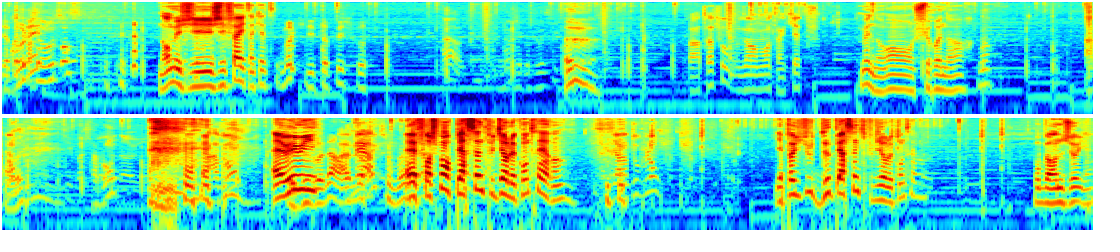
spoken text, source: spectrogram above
Pourquoi dans l'autre sens? Non mais j'ai j'ai fly, t'inquiète. C'est moi qui l'ai tapé je crois. Pas un trafo, au bout d'un moment, t'inquiète. Mais non, je suis renard. Ah Ah bon ouais Ah bon? Ah bon? Ah oui oui renards, Ah, merde. Eh franchement, personne peut dire le contraire hein. Y'a un doublon Y a pas du tout deux personnes qui peuvent dire le contraire. Bon bah enjoy. Hein.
